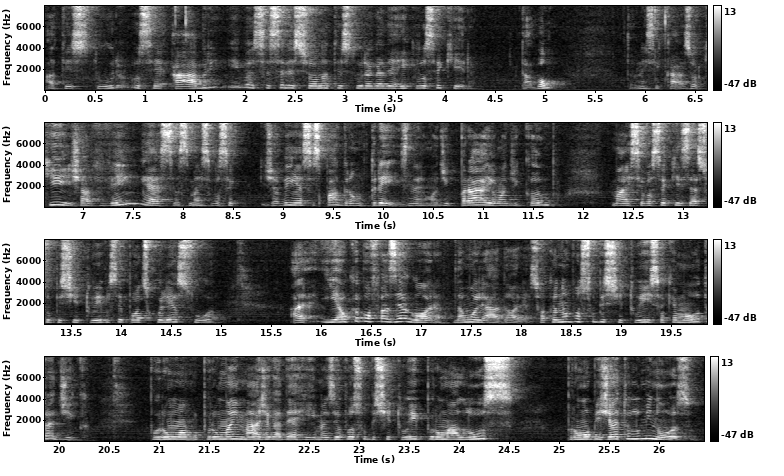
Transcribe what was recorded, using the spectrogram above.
a textura, você abre e você seleciona a textura HDRI que você queira, tá bom? Então, nesse caso aqui, já vem essas, mas se você já vem essas padrão, três, né? Uma de praia, uma de campo, mas se você quiser substituir, você pode escolher a sua. E é o que eu vou fazer agora, dá uma olhada, olha, só que eu não vou substituir, isso aqui é uma outra dica, por uma, por uma imagem HDRI, mas eu vou substituir por uma luz, por um objeto luminoso.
